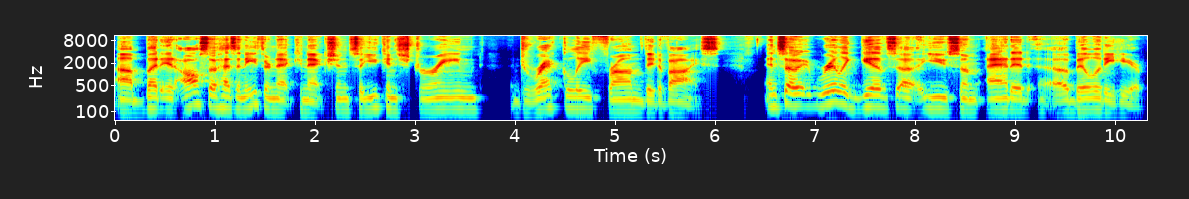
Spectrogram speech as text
uh, but it also has an Ethernet connection so you can stream directly from the device. And so it really gives uh, you some added uh, ability here.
